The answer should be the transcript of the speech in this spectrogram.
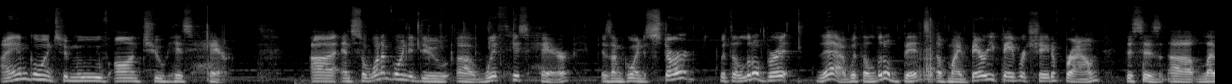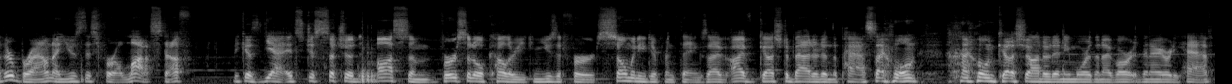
I am going to move on to his hair. Uh, and so what I'm going to do uh, with his hair is I'm going to start with a little bit, yeah, with a little bit of my very favorite shade of brown. This is uh, leather brown. I use this for a lot of stuff because yeah, it's just such an awesome, versatile color. You can use it for so many different things. I've I've gushed about it in the past. I won't I won't gush on it any more than I've already than I already have.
